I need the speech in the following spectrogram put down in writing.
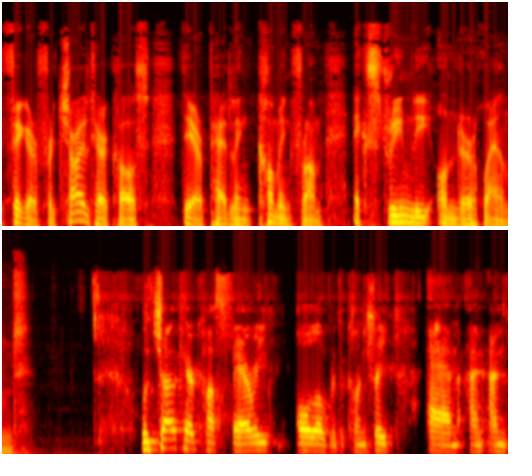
figure for childcare costs they are peddling coming from? Extremely underwhelmed. Well, childcare costs vary all over the country, um, and and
